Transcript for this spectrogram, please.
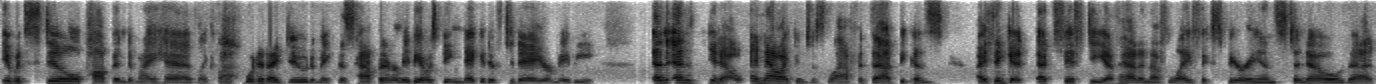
it would still pop into my head like, oh, what did I do to make this happen? Or maybe I was being negative today, or maybe and and you know, and now I can just laugh at that because I think at, at 50, I've had enough life experience to know that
